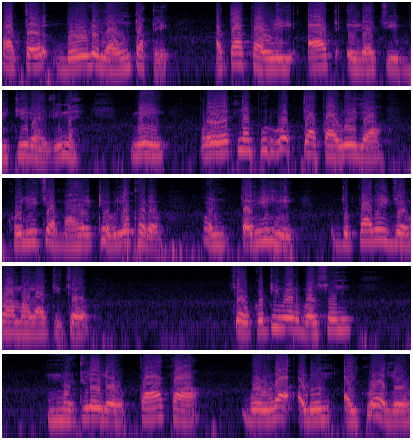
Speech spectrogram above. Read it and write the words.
पातळ बोर्ड लावून टाकले. आता कावळी आत येण्याची भीती राहिली नाही. मी प्रयत्नपूर्वक त्या कावळीला खोलीच्या बाहेर ठेवलं खरं पण तरीही दुपारी जेव्हा मला तिचं चौकटीवर बसून म्हटलेलं का का बोर्डा अडून ऐकू आलं.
